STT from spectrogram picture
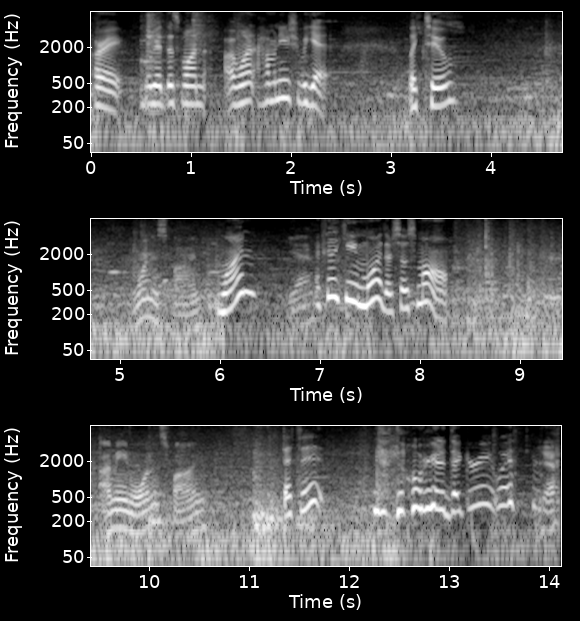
All right, look at this one. I want, how many should we get? Like two? One is fine. One? Yeah. I feel like you need more. They're so small. I mean, one is fine. That's it? That's all we're gonna decorate with? Yeah.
